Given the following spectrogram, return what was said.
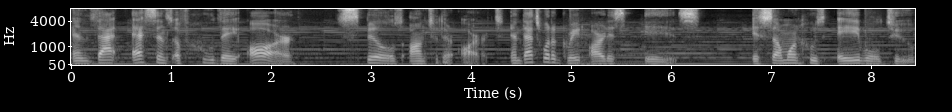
And that essence of who they are spills onto their art. And that's what a great artist is. Is someone who's able to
